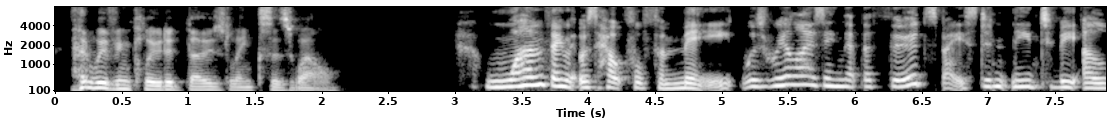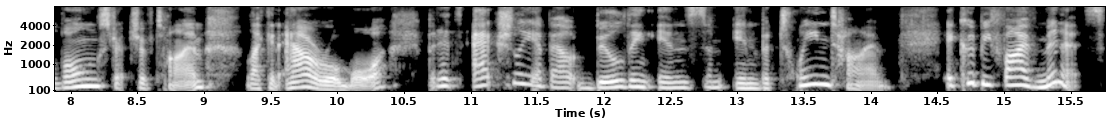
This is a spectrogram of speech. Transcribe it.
and we've included those links as well. One thing that was helpful for me was realizing that the third space didn't need to be a long stretch of time, like an hour or more, but it's actually about building in some in between time. It could be five minutes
